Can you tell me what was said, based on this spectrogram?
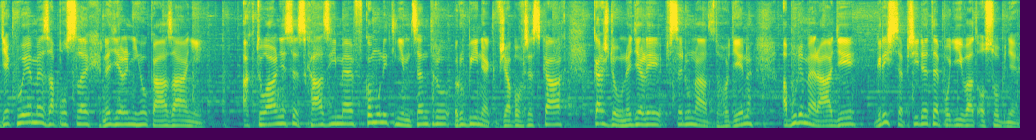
Děkujeme za poslech nedělního kázání. Aktuálně se scházíme v komunitním centru Rubínek v Žabovřeskách každou neděli v 17 hodin a budeme rádi, když se přijdete podívat osobně.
